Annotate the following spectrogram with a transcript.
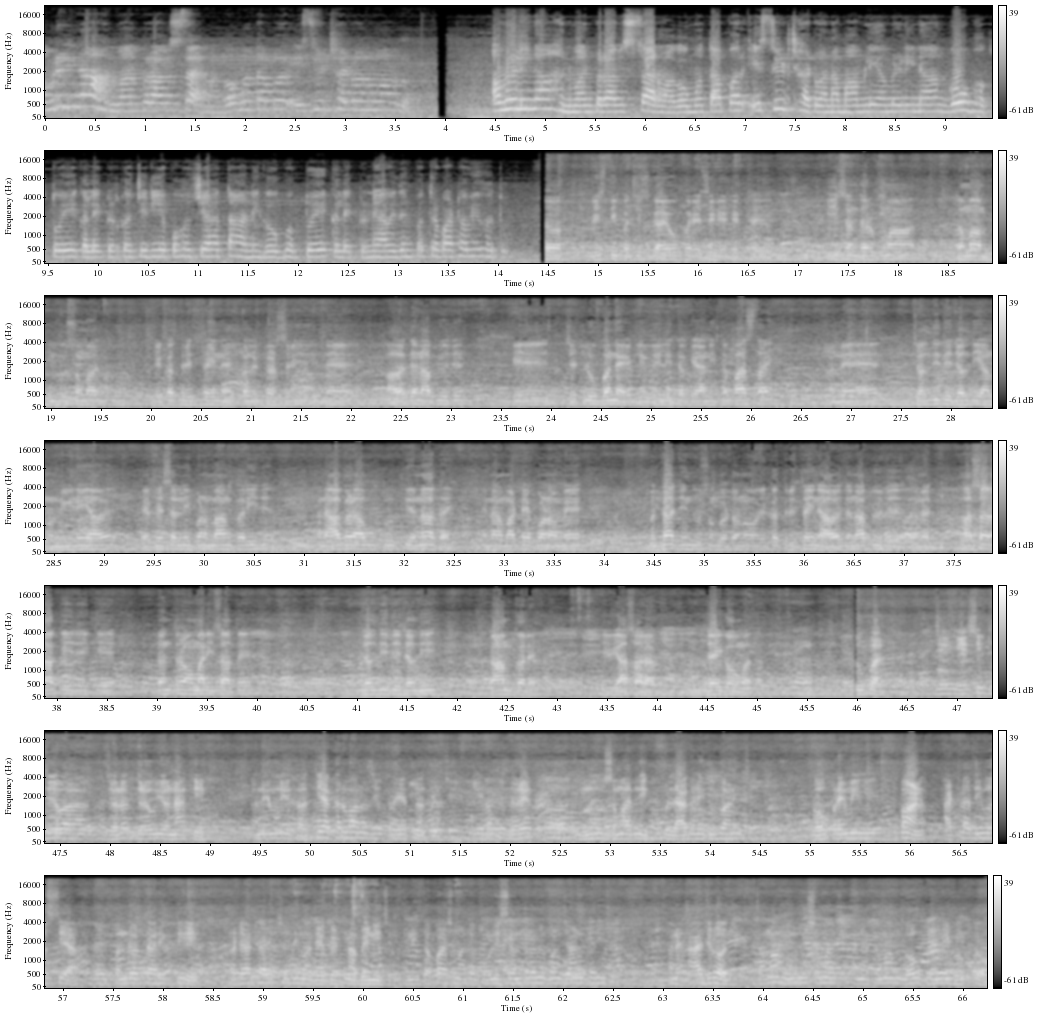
અમરેલીના હનુમાનપરા વિસ્તારમાં ગૌમાતા પર એસિડ છાંટવાનો મામલો. અમરેલીના હનુમાનપરા વિસ્તારમાં ગૌમાતા પર એસિડ છાંટવાના મામલે અમરેલીના ગૌ ભક્તોએ કલેક્ટર કચેરીએ પહોંચ્યા હતા અને ગૌ ભક્તોએ કલેક્ટરને આવેદનપત્ર પાઠવ્યું હતું. વીસથી પચીસ ગાયો ઉપર એસિડ એટેક થયો. એ સંદર્ભમાં તમામ હિન્દુ સમાજ એકત્રિત થઈને કલેક્ટરશ્રીને આવેદન આપ્યું છે કે જેટલું બને એટલી વહેલી તકે આની તપાસ થાય અને જલ્દીથી જલ્દી આનો નિર્ણય આવે. એફએસએલની પણ માંગ કરી છે અને આગળ આવું કૃત્ય ના થાય, એના માટે પણ અમે બધા જ હિન્દુ સંગઠનો એકત્રિત થઈને આવેદન આપ્યું છે અને આશા રાખીએ છીએ કે તંત્ર અમારી સાથે જલ્દીથી જલ્દી કામ કરે એવી આશા રાખીએ. જય ગૌ માતા ઉપર જે એસિડ જેવા જલદ દ્રવ્યો નાખી અને એમને એક હત્યા કરવાનો જે પ્રયત્ન થયો છે, એ રીતે દરેક હિન્દુ સમાજની ખૂબ લાગણી દુભાણી છે ગૌપ્રેમી પણ આટલા દિવસ થયા ગઈ પંદર તારીખથી અઢાર તારીખ સુધીમાં જે ઘટના બની છે, એની તપાસ માટે પોલીસ તંત્રને પણ જાણ કરી છે અને આજરોજ તમામ હિન્દુ સમાજ અને તમામ ગૌપ્રેમી ભક્તો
